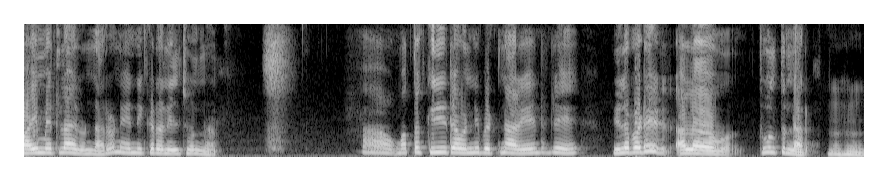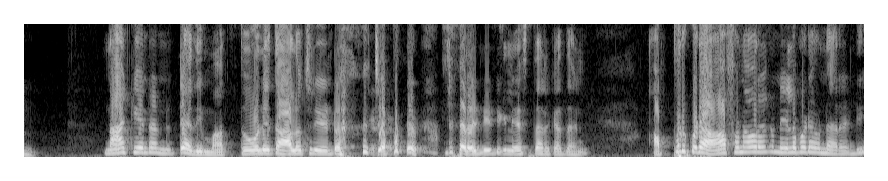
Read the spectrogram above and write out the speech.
పై మెట్లు ఆయన ఉన్నారు నేను ఇక్కడ నిల్చున్నాను. మొత్తం కిరీటం అన్నీ పెట్టినారు. ఏంటంటే నిలబడి అలా తూలుతున్నారు. నాకేంటంటే అది మత్తో లేదా ఆలోచన ఏంటో చెప్పండి రెండింటికి లేస్తారు కదా అని. అప్పుడు కూడా హాఫ్ అన్ అవర్ నిలబడే ఉన్నారండి.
